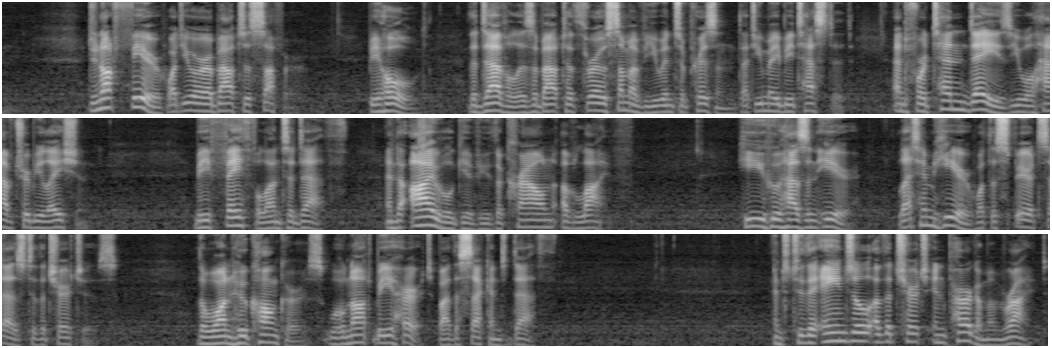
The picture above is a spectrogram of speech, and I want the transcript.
Do not fear what you are about to suffer. Behold, the devil is about to throw some of you into prison, that you may be tested, and for ten days you will have tribulation. Be faithful unto death, and I will give you the crown of life. He who has an ear, let him hear what the Spirit says to the churches. The one who conquers will not be hurt by the second death. And to the angel of the church in Pergamum write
